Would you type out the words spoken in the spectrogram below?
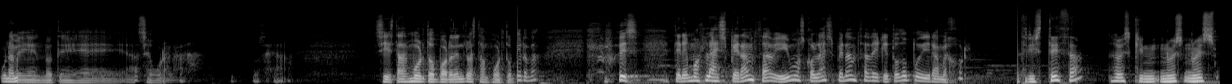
Una no te asegura nada. O sea, si estás muerto por dentro, estás muerto por mierda. Pues tenemos la esperanza, vivimos con la esperanza de que todo puede ir a mejor. tristeza, ¿sabes? Que no es, no, es,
